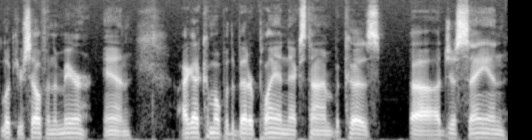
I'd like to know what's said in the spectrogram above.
look yourself in the mirror, and I got to come up with a better plan next time because uh, just saying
